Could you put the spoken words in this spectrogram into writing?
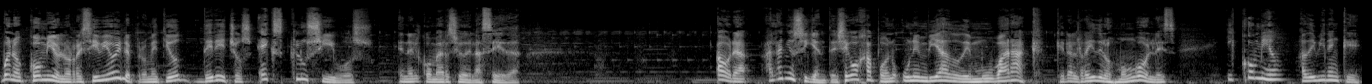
bueno, Komio lo recibió y le prometió derechos exclusivos en el comercio de la seda. Ahora, al año siguiente llegó a Japón un enviado de Mubarak, que era el rey de los mongoles, y Komio, adivinen qué,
